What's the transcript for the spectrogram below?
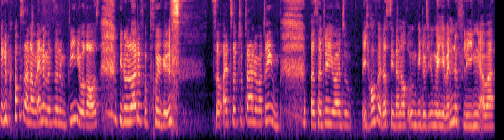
Du kommst dann am Ende mit so einem Video raus, wie du Leute verprügelst. So, also total übertrieben. Was natürlich halt so, ich hoffe, dass die dann auch irgendwie durch irgendwelche Wände fliegen, aber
